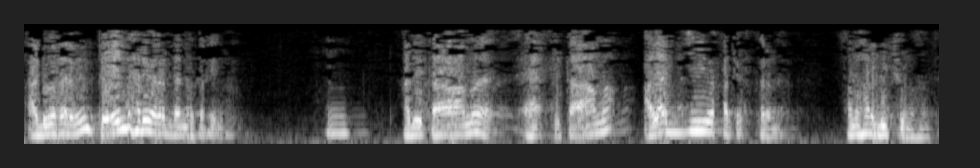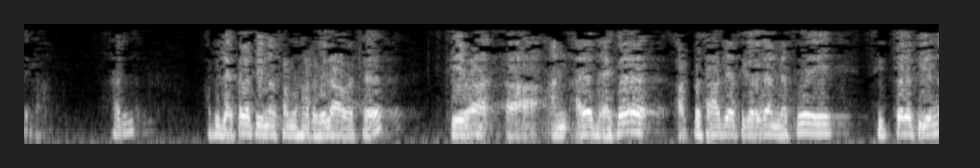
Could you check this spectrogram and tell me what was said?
අඩුව කරමින් පේන්න හරි වැරද්දක් නොකර ඉන්නවා. අද ඊටාම ඊටාම අලජ්ජීව කටයුතු කරන සමහර භික්ෂුන් වහන්සේලා. හරිද? අපි දැකලා තියෙන සමහර වෙලාවට ඒවා අය දැක අප්‍රසාදය ඇති කරගන්න නැතුව ඒ සිත්වල තියෙන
